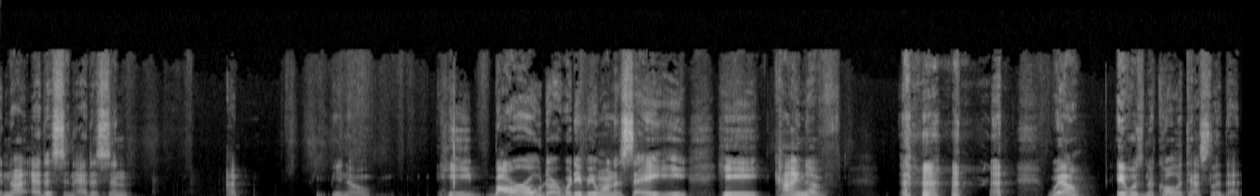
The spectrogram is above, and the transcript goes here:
not Edison. Edison, you know, he borrowed or whatever you want to say. He he kind of, well, it was Nikola Tesla that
